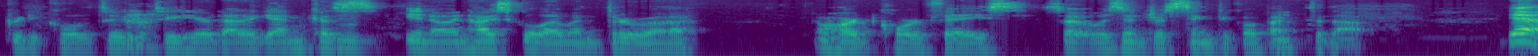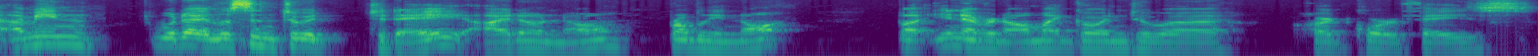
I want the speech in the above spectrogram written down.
pretty cool to to hear that again because you know in high school i went through a, a hardcore phase so it was interesting to go back to that. Yeah i mean would I listen to it today? I don't know. Probably not. But you never know. I might go into a hardcore phase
